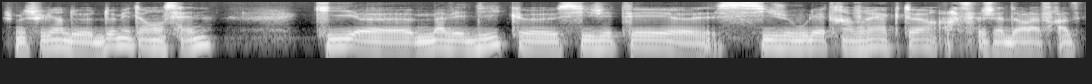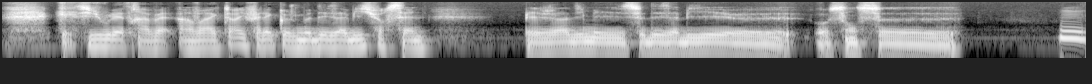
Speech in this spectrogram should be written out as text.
Je me souviens de deux metteurs en scène qui euh, m'avaient dit que si j'étais, euh, si je voulais être un vrai acteur, alors ça j'adore la phrase, que si je voulais être un vrai, un vrai acteur, il fallait que je me déshabille sur scène. Et j'ai dit mais se déshabiller euh, au sens euh, Mm.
